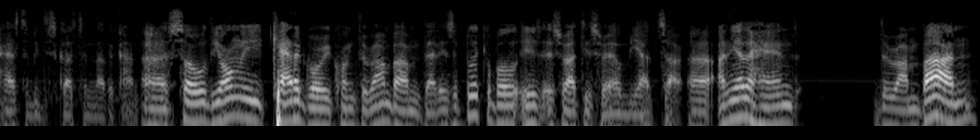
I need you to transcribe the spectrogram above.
has to be discussed in another context. Uh, so the only category, according to Rambam, that is applicable is Ezrat Israel Miyad Tzar. Uh, on the other hand, the Ramban,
